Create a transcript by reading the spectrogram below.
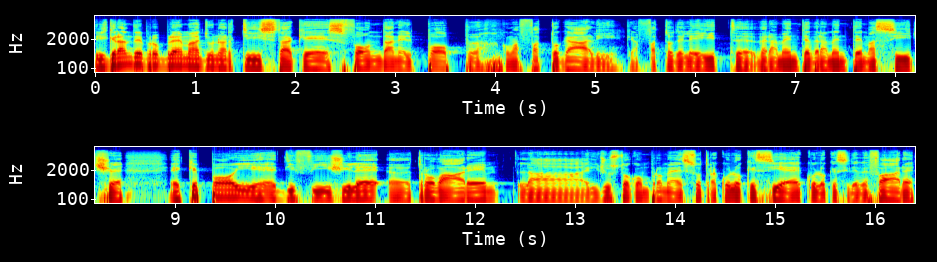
Il grande problema di un artista che sfonda nel pop, come ha fatto Gali, che ha fatto delle hit veramente, veramente massicce, è che poi è difficile eh, trovare la, il giusto compromesso tra quello che si è e quello che si deve fare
